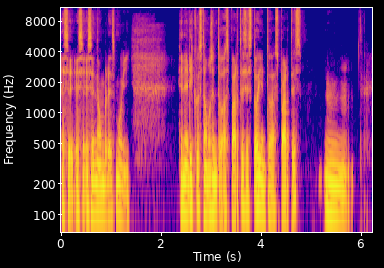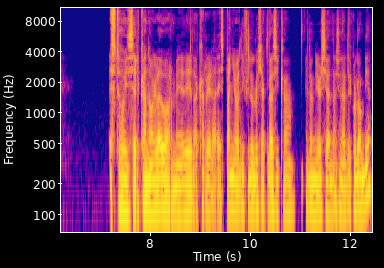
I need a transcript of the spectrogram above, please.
ese, ese, nombre es muy genérico, estamos en todas partes, estoy en todas partes. Mm, estoy cercano a graduarme de la carrera de español y filología clásica en la Universidad Nacional de Colombia,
